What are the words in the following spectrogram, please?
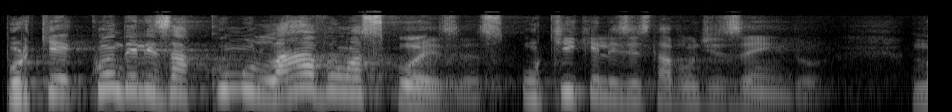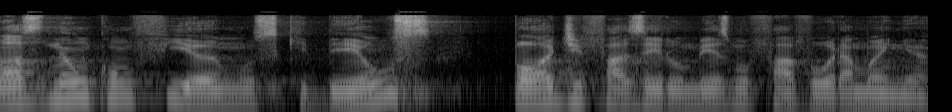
Porque quando eles acumulavam as coisas, o que, que eles estavam dizendo? Nós não confiamos que Deus pode fazer o mesmo favor amanhã.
